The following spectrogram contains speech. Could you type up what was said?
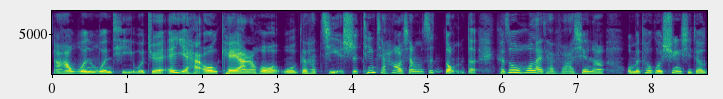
然后他问问题，我觉得诶也还 OK 啊。然后我跟他解释，听起来他好像是懂的。可是我后来才发现啊，我们透过讯息的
